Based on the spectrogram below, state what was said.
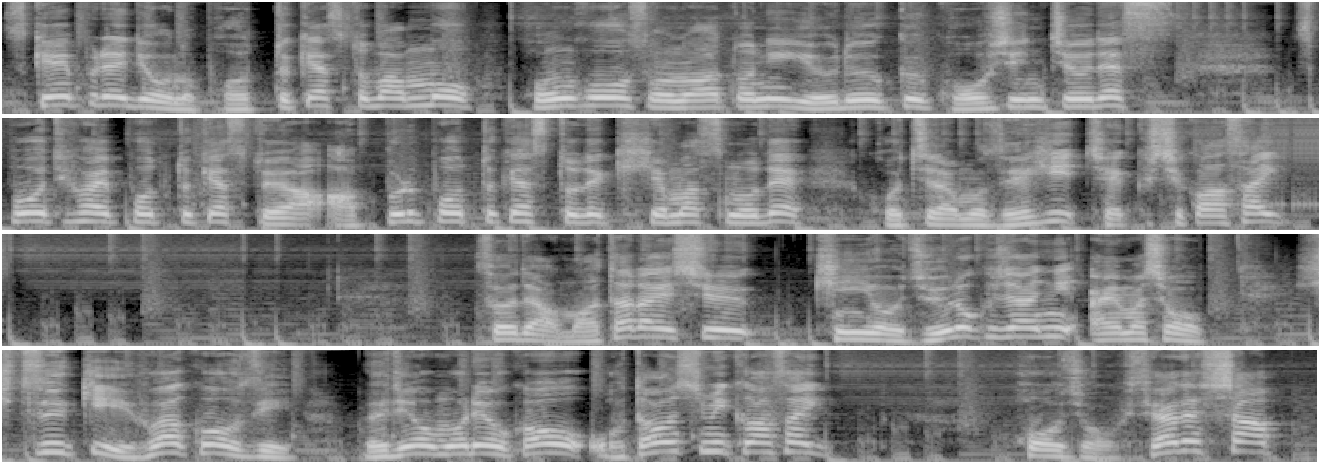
スケープレディオのポッドキャスト版も本放送の後にゆるく更新中です。Spotify Podcast や Apple Podcast で聞けますので、こちらもぜひチェックしてください。それではまた来週金曜16時半に会いましょう。引き続き、フワコーズィ、レディオ盛岡をお楽しみください。北条布施でした。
